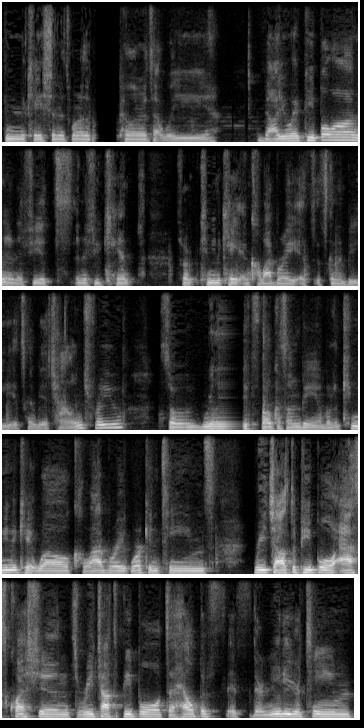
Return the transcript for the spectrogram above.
communication is one of the pillars that we evaluate people on, and if you it's and if you can't sort of communicate and collaborate, it's, it's going to be it's going to be a challenge for you. So really focus on being able to communicate well, collaborate, work in teams, reach out to people, ask questions, reach out to people to help if if they're new to your team,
